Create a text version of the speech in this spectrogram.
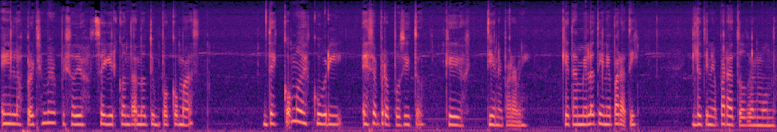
en los próximos episodios seguir contándote un poco más de cómo descubrí ese propósito que Dios tiene para mí, que también lo tiene para ti y lo tiene para todo el mundo.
